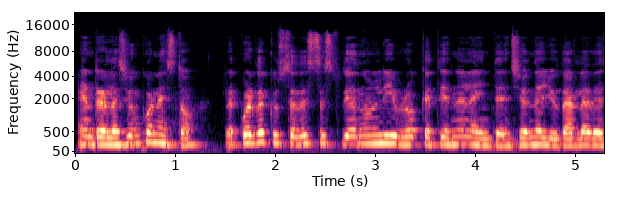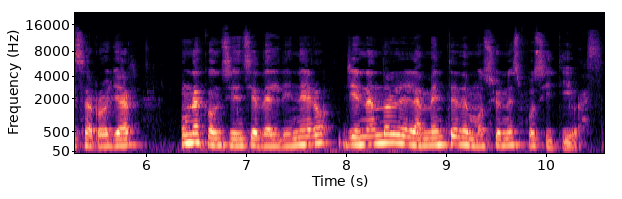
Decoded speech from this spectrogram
En relación con esto, recuerde que usted está estudiando un libro que tiene la intención de ayudarle a desarrollar una conciencia del dinero, llenándole la mente de emociones positivas.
